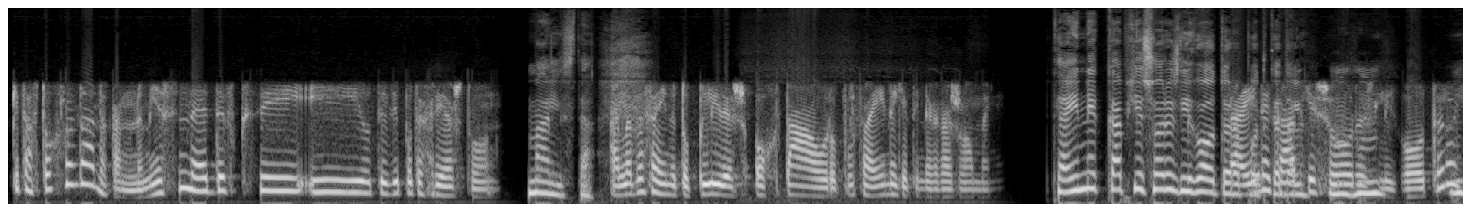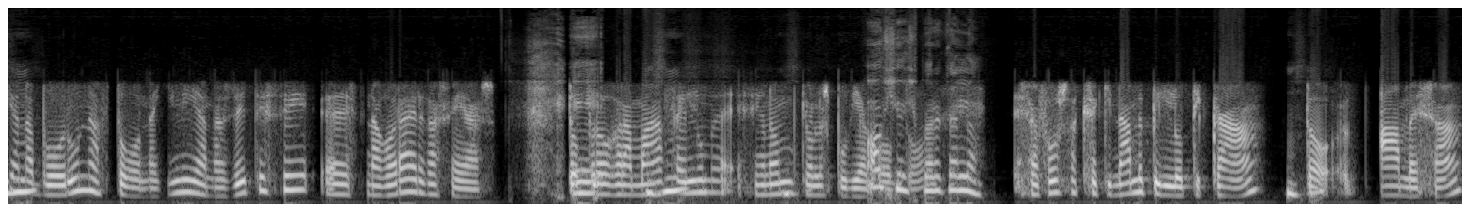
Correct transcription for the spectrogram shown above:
και ταυτόχρονα να κάνουν μια συνέντευξη ή οτιδήποτε χρειαστούν. Μάλιστα. Αλλά δεν θα είναι το πλήρες 8ωρο που θα είναι για την εργαζόμενη. Θα είναι κάποιες ώρες λιγότερο θα από ό,τι κάποιες ώρες λιγότερο για να μπορούν αυτό να γίνει η αναζήτηση ε, στην αγορά εργασίας. Το ε, πρόγραμμα θέλουμε. Συγγνώμη κιόλας που διακόπτω. Όχι, όχι, παρακαλώ. Σαφώς θα ξεκινάμε πιλωτικά το, άμεσα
